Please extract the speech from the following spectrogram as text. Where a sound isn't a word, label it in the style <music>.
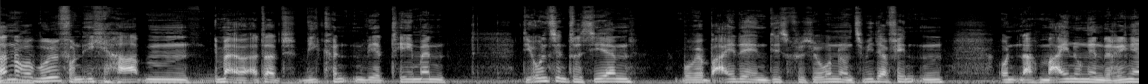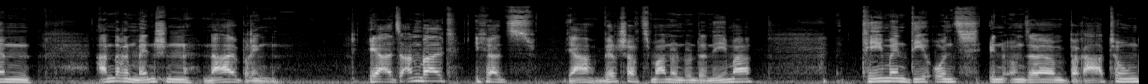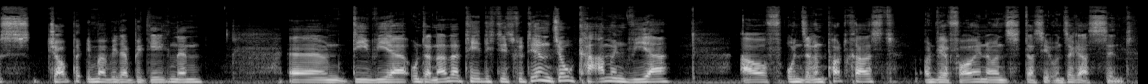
Sandro Wulff und ich haben immer erörtert, wie könnten wir Themen, die uns interessieren, wo wir beide in Diskussionen uns wiederfinden und nach Meinungen ringen, anderen Menschen nahebringen. Er als Anwalt, ich als ja, Wirtschaftsmann und Unternehmer. Themen, die uns in unserem Beratungsjob immer wieder begegnen, ähm, die wir untereinander tätig diskutieren. Und so kamen wir auf unseren Podcast und wir freuen uns, dass Sie unser Gast sind.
